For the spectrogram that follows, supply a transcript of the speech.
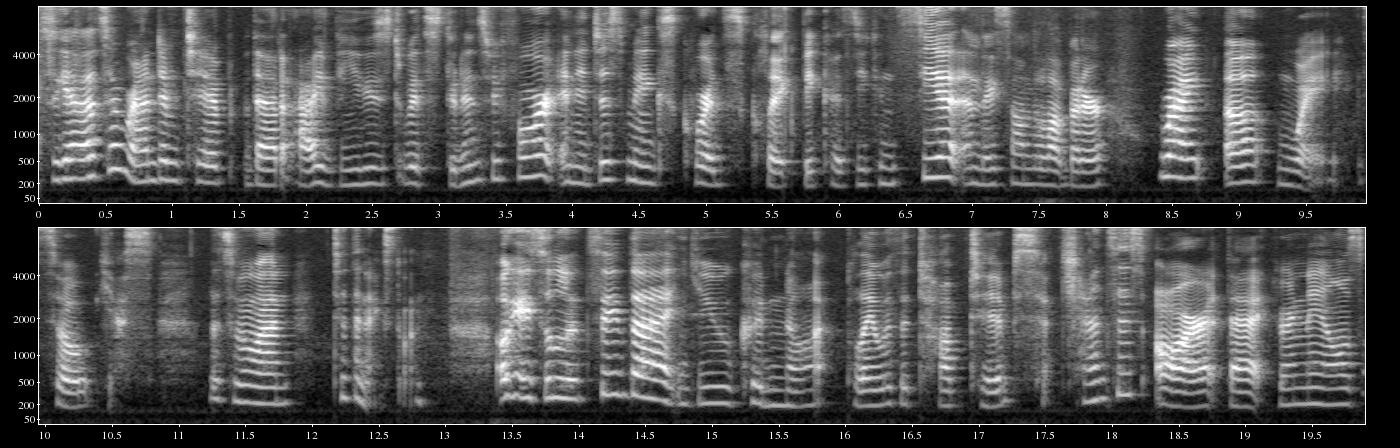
So yeah, that's a random tip that I've used with students before and it just makes chords click because you can see it and they sound a lot better right away. So yes, let's move on to the next one. Okay, so let's say that you could not play with the top tips. Chances are that your nails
